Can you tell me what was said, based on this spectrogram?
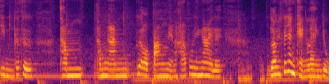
กินก็คือทำทำงานเพื่อเอาตังค์เนี่ยนะคะพูดง่ายๆเลย เราก็ยังแข็งแรงอยู่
